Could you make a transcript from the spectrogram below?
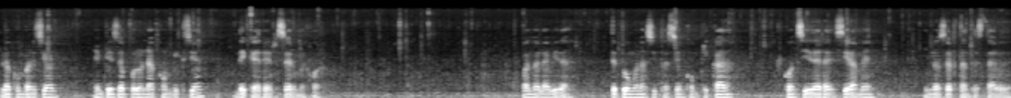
La conversión empieza por una convicción de querer ser mejor. Cuando la vida te ponga una situación complicada, considera decir amén y no ser tan testarudo.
